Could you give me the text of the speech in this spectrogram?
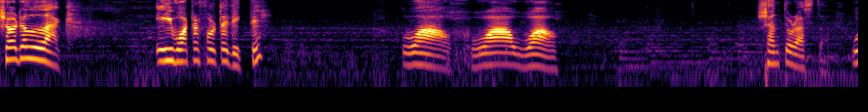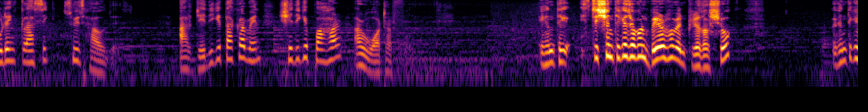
শার্ডল ল্যাক এই ওয়াটারফলটাই দেখতে। ওয়াও ওয়াও ওয়াও শান্ত রাস্তা উডেন ক্লাসিক সুইস হাউসেস আর যেদিকে তাকাবেন, সেদিকে পাহাড় আর ওয়াটারফল এখান থেকে স্টেশন থেকে যখন বের হবেন প্রিয় দর্শক এখান থেকে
